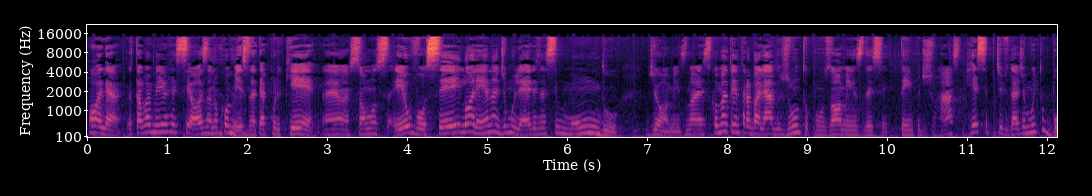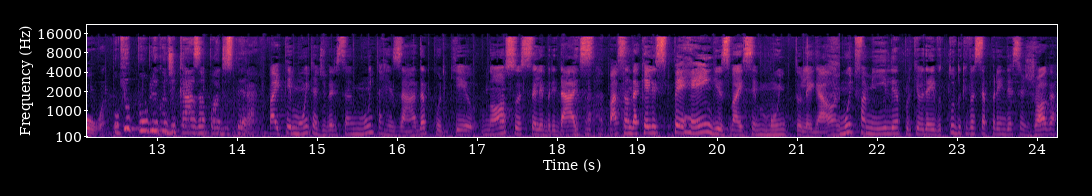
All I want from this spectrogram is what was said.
Olha, eu tava meio receosa no começo, né? Até porque né, somos eu, você e Lorena de mulheres nesse mundo de homens, mas como eu tenho trabalhado junto com os homens desse tempo de churrasco, receptividade é muito boa. O que o público de casa pode esperar? Vai ter muita diversão e muita risada, porque nossas celebridades passando aqueles perrengues vai ser muito legal. Muito família, porque daí tudo que você aprender você joga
